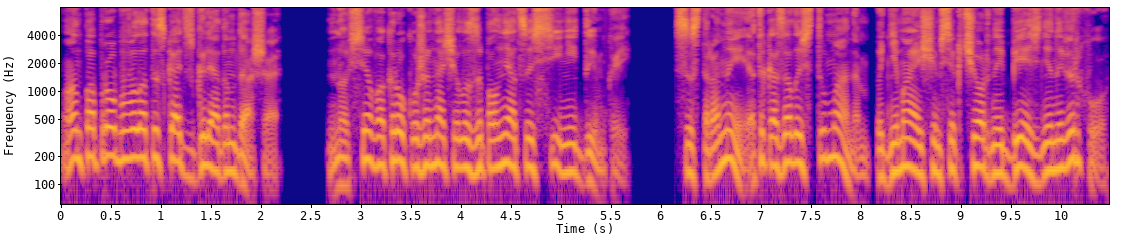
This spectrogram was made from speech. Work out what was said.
он попробовал отыскать взглядом Даша. Но все вокруг уже начало заполняться синей дымкой. Со стороны это казалось туманом, поднимающимся к черной бездне наверху.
